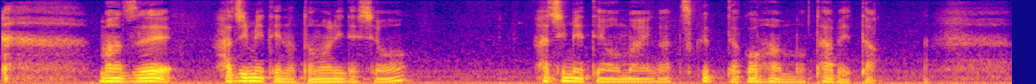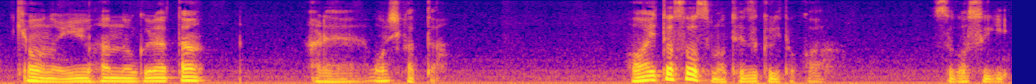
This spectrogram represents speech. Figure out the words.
まず、初めての泊まりでしょ？初めてお前が作ったご飯も食べた。今日の夕飯のグラタン、あれ、美味しかった？ホワイトソースも手作りとか、すごすぎ。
